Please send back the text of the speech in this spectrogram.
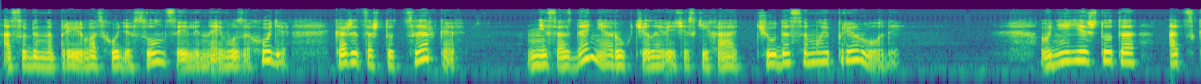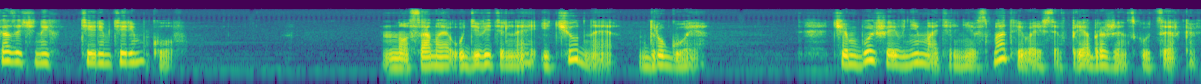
особенно при восходе солнца или на его заходе, кажется, что церковь не создание рук человеческих, а чудо самой природы. В ней есть что-то от сказочных терем-теремков. Но самое удивительное и чудное – другое. Чем больше и внимательнее всматриваешься в Преображенскую церковь,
